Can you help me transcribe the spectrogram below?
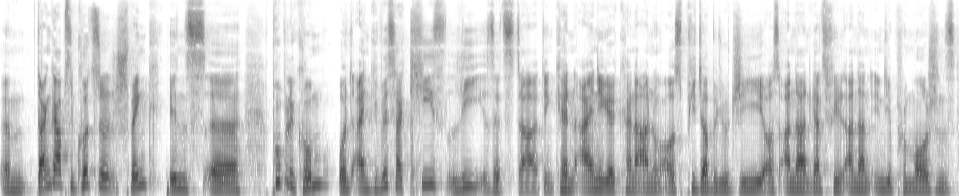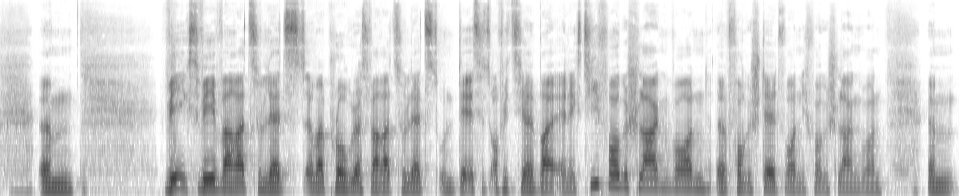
Ähm, dann gab es einen kurzen Schwenk ins äh, Publikum und ein gewisser Keith Lee sitzt da. Den kennen einige, keine Ahnung, aus PWG, aus anderen, ganz vielen anderen Indie-Promotions. Ähm, WXW war er zuletzt, äh, bei Progress war er zuletzt und der ist jetzt offiziell bei NXT vorgeschlagen worden, äh, vorgestellt worden, nicht vorgeschlagen worden. Ähm,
